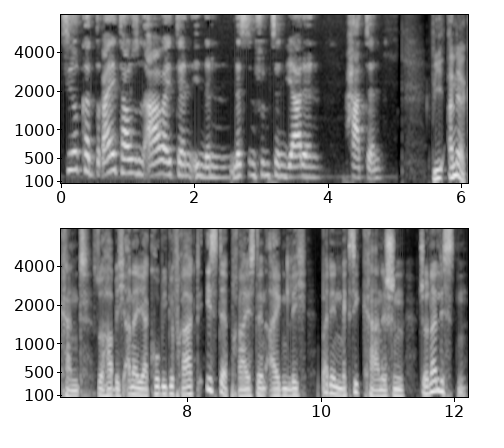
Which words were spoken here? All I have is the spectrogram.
circa 3000 Arbeiten in den letzten 15 Jahren hatten. Wie anerkannt, so habe ich Anna Jacobi gefragt, ist der Preis denn eigentlich bei den mexikanischen Journalisten?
